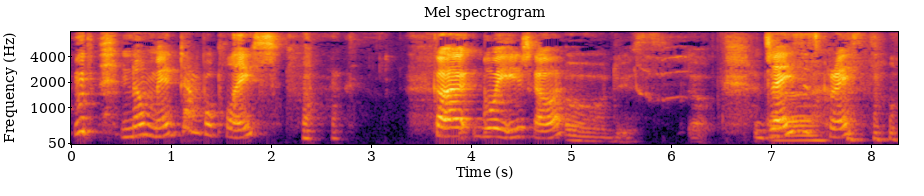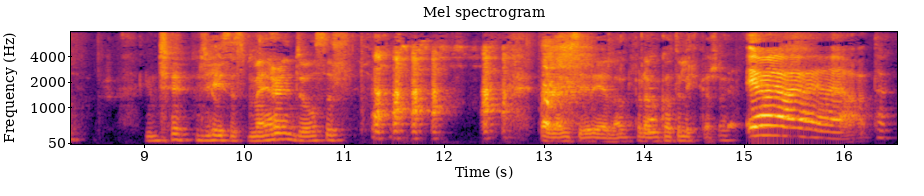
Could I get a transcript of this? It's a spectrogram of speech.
no mid-tempo place. Hva gå i skauet? Oh, jeez. Ja. Jesus uh, Christ. Jesus, Mary and Joseph. Det er det de sier i Irland, for de er katolikker. Så. Ja, ja, ja, ja, ja. Takk,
